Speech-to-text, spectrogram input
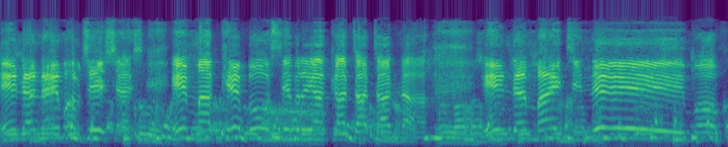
in the name of Jesus. In Makebo Sebrea Katatanda. In the mighty name of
